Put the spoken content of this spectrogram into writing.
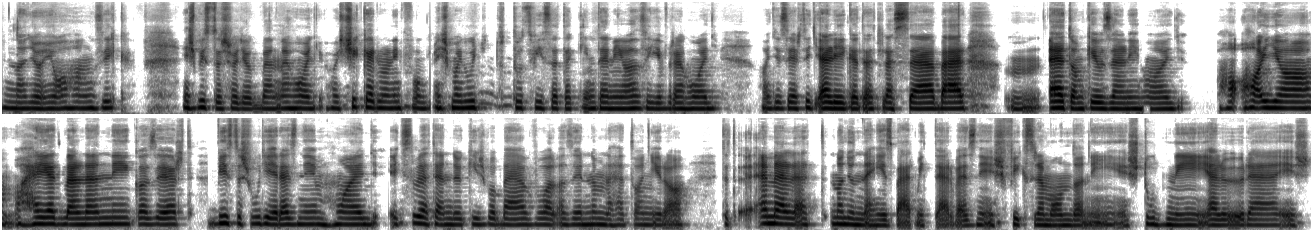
Nagyon jól hangzik, és biztos vagyok benne, hogy, hogy sikerülni fog, és majd úgy tudsz visszatekinteni az évre, hogy, hogy azért így elégedett leszel, bár mm, el tudom képzelni, hogy ha, ha a helyedben lennék, azért biztos úgy érezném, hogy egy születendő kisbabával azért nem lehet annyira tehát emellett nagyon nehéz bármit tervezni, és fixre mondani, és tudni előre, és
